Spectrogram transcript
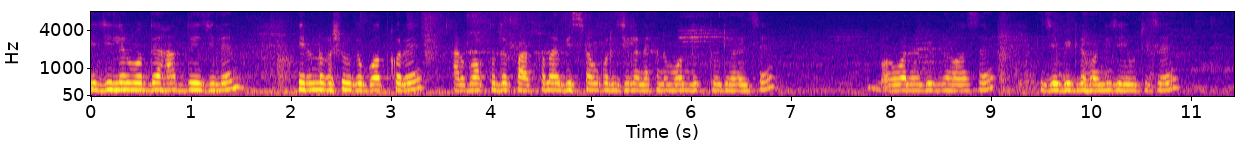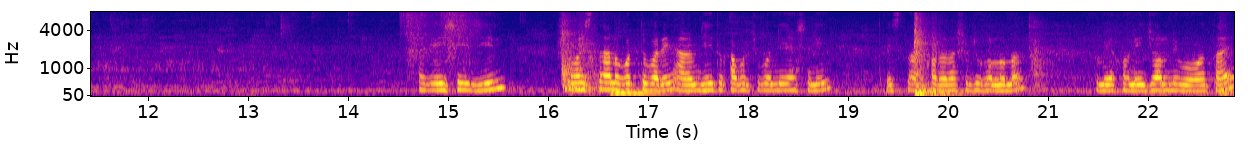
এই ঝিলের মধ্যে হাত দিয়েছিলেন হিরণ্যকশিপুকে বধ করে আর ভক্তদের প্রার্থনায় বিশ্রাম করেছিলেন। এখানে মন্দির তৈরি হয়েছে। ভগবানের বিগ্রহ আছে। যে বিগ্রহ নিজেই উঠেছে। আর এই সেই ঝিল সবাই স্নানও করতে পারে। আর আমি যেহেতু কাপড় চোপড় নিয়ে আসিনি তো স্নান করার সুযোগ হলো না। আমি এখন এই জল নিব মাথায়।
